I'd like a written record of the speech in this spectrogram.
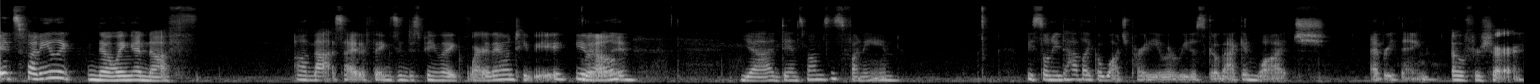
it's funny like knowing enough on that side of things and just being like why are they on tv you know Yeah, Dance Moms is funny. We still need to have like a watch party where we just go back and watch everything. oh for sure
